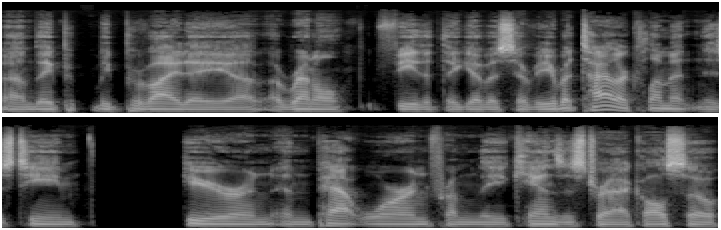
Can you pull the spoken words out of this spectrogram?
um, they we provide a, a rental fee that they give us every year. But Tyler Clement and his team here and, and Pat Warren from the Kansas track also,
